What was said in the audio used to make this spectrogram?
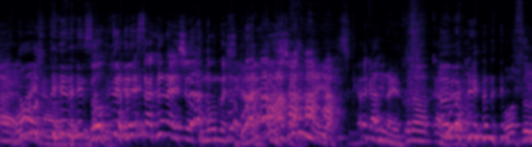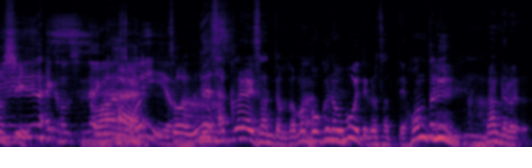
はい怖いな童貞で桜井翔と飲んだ人いないわかんないよ。わかんないよ。これはわかんない。恐ろしい言え。ないかもしれない。けどすごいよな。そうで桜井さんとかが、まあ、僕の覚えてくださって本当に、なんだろう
